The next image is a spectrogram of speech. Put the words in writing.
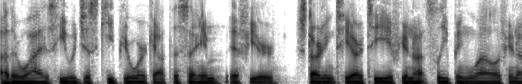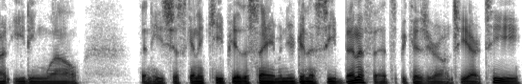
Otherwise, he would just keep your workout the same if you're starting TRT. If you're not sleeping well, if you're not eating well, then he's just going to keep you the same and you're going to see benefits because you're on TRT,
